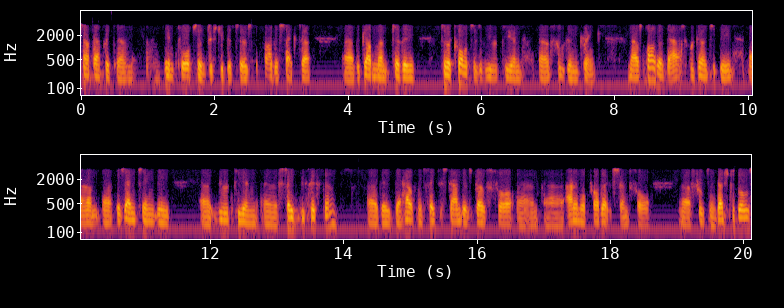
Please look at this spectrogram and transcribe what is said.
South African importers, distributors, the private sector, uh, the government to the to the qualities of European uh, food and drink. Now, as part of that, we're going to be um, uh, presenting the uh, European uh, safety system, uh, the, the, health and safety standards both for um, animal products and for fruits and vegetables.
